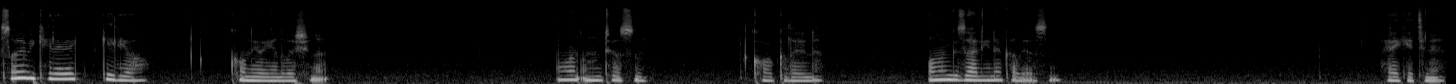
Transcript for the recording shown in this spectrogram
Sonra bir kelebek geliyor, konuyor yanı başına. O an unutuyorsun korkularını. Onun güzelliğine kalıyorsun. Hareketine,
